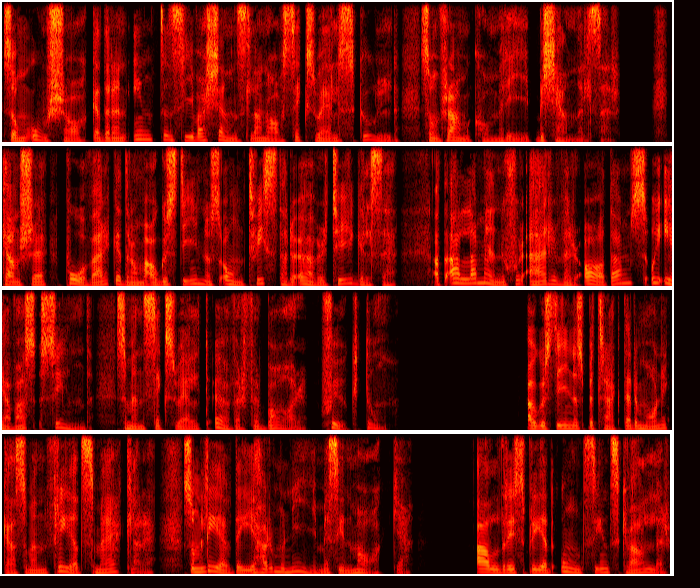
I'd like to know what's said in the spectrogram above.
som orsakade den intensiva känslan av sexuell skuld som framkommer i bekännelser. Kanske påverkade de Augustinus omtvistade övertygelse att alla människor ärver Adams och Evas synd som en sexuellt överförbar sjukdom. Augustinus betraktade Monica som en fredsmäklare som levde i harmoni med sin make. Aldrig spred ondsint skvaller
